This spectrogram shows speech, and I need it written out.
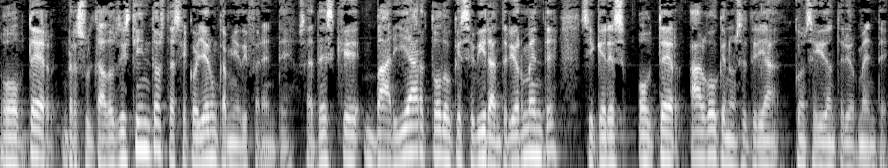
ou obter resultados distintos, tens que coller un camiño diferente. O sea, tens que variar todo o que se vira anteriormente se si queres obter algo que non se teria conseguido anteriormente.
